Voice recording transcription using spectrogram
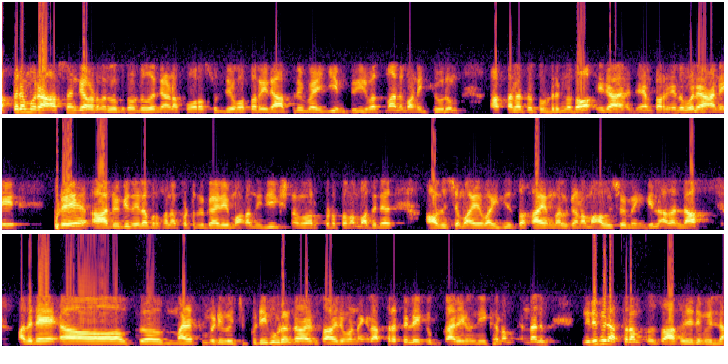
അത്തരം ഒരു ആശങ്ക അവിടെ നിലനിൽക്കുന്നത് തന്നെയാണ് ഫോറസ്റ്റ് ഉദ്യോഗസ്ഥർ ഈ രാത്രി വൈകിയും ഇരുപത്തിനാല് മണിക്കൂറും ആ സ്ഥലത്ത് തുടരുന്നത്. ഞാൻ പറഞ്ഞതുപോലെ ആനയെ ഇവിടെ ആരോഗ്യനില പ്രധാനപ്പെട്ട ഒരു കാര്യമാണ്. നിരീക്ഷണം ഏർപ്പെടുത്തണം. അതിന് ആവശ്യമായ വൈദ്യസഹായം നൽകണം. ആവശ്യമെങ്കിൽ അതല്ല അതിനെ മഴക്കും വെടി വെച്ച് പിടികൂടേണ്ട ഒരു സാഹചര്യം ഉണ്ടെങ്കിൽ അത്തരത്തിലേക്ക് കാര്യങ്ങൾ നീക്കണം. എന്നാലും നിലവിൽ അത്തരം സാഹചര്യമില്ല.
